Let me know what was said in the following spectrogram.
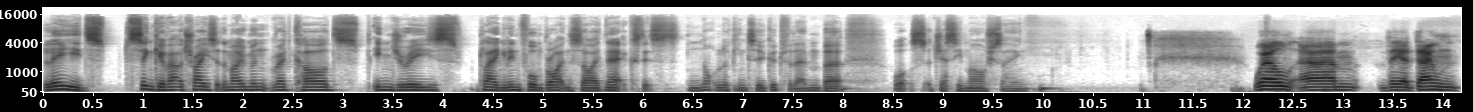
Leeds sinking without a trace at the moment. Red cards, injuries, playing an informed Brighton side next. It's not looking too good for them. But what's Jesse Marsch saying? Well, um, they are down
